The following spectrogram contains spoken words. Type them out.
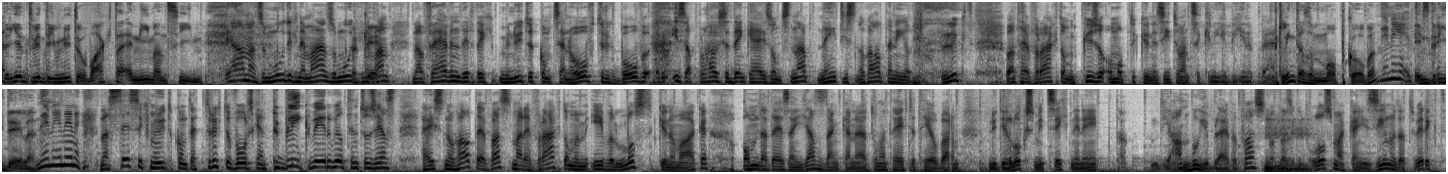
23 minuten wachten en niemand zien. Ja, maar ze moedigen hem aan, ze moedigen Oké. hem aan. Na 35 minuten komt zijn hoofd terug boven. Er is applaus, ze denken hij is ontsnapt. Nee, het is nog altijd niet gelukt. Want hij vraagt om een kussen om op te kunnen zitten, want zijn knieën beginnen pijn. Klinkt als een mop komen. Nee, nee, in drie delen. Nee, nee, nee, nee. Na 60 minuten komt hij terug tevoorschijn. Het publiek weer wild enthousiast. Hij is nog altijd vast, maar hij vraagt om hem even los te kunnen maken, omdat hij zijn jas dan kan uitdoen, want hij heeft het heel warm. Nu, die locksmith zegt, nee, nee, dat, die handboeien blijven vast, want als ik het losmaak, kan je zien hoe dat werkt.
